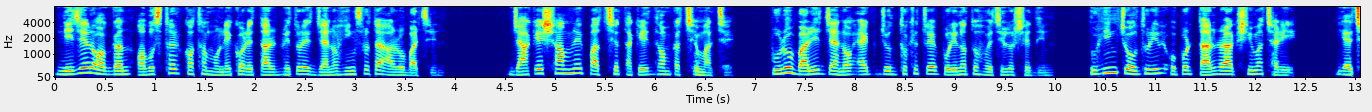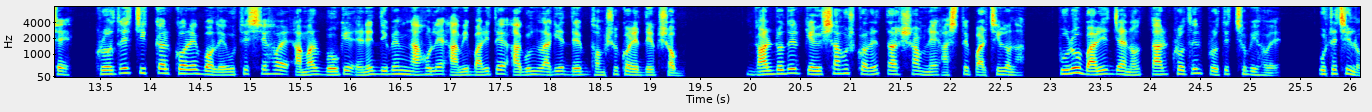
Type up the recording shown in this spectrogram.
নিজের অজ্ঞান অবস্থার কথা মনে করে তার ভেতরে যেন হিংস্রতা আরও বাড়ছিল যাকে সামনে পাচ্ছে, তাকে ধমকাচ্ছে, মারছে। পুরো বাড়ি যেন এক যুদ্ধক্ষেত্রে পরিণত হয়েছিল সেদিন। তুহিন চৌধুরীর ওপর তার রাগ সীমা ছাড়িয়ে গেছে। ক্রোধে চিৎকার করে বলে উঠে সে হয়, আমার বউকে এনে দিবেন না হলে আমি বাড়িতে আগুন লাগিয়ে দেব, ধ্বংস করে দেব সব। গার্ডদের কেউ সাহস করে তার সামনে আসতে পারছিল না। পুরো বাড়ির যেন তার ক্রোধের প্রতিচ্ছবি হয়ে উঠেছিল।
